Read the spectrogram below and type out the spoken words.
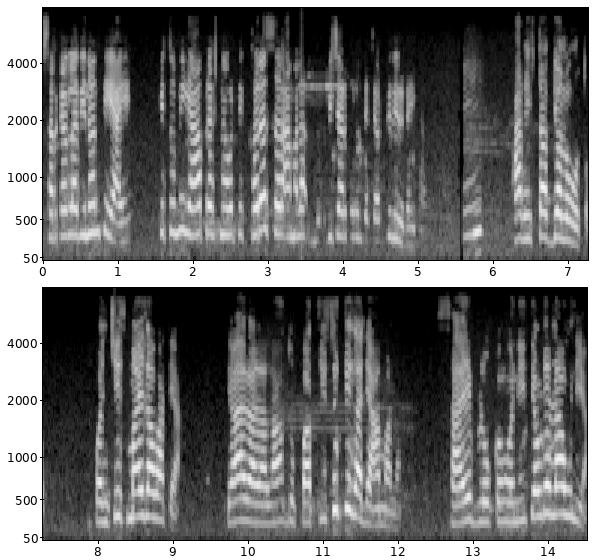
सरकारला विनंती आहे की तुम्ही या प्रश्नावरती खरंच सर आम्हाला विचार करून त्याच्यावरती निर्णय घ्या. फार गेलो होतो. पंचवीस मैला वाट्या. त्या वेळाला दुपारची सुट्टी झाली आम्हाला. साहेब लोक म्हणे तेवढे लावून या.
